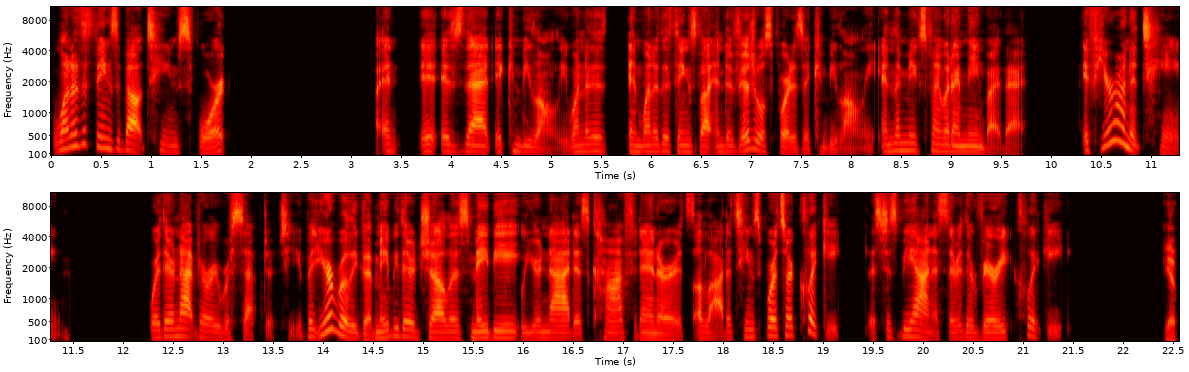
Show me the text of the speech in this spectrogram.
one of the things about team sport and is that it can be lonely. One of the and one of the things about individual sport is it can be lonely. And let me explain what I mean by that. If you're on a team where they're not very receptive to you, but you're really good, maybe they're jealous, maybe you're not as confident, or it's a lot of team sports are clicky. Let's just be honest, they're they're very clicky. Yep.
